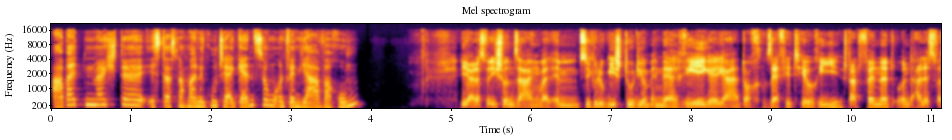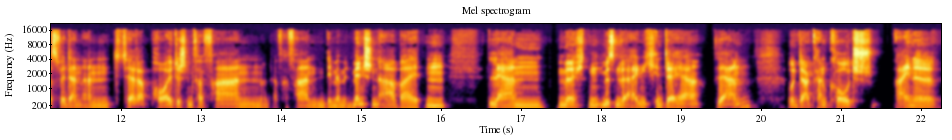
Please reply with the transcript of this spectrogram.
arbeiten möchte? Ist das nochmal eine gute Ergänzung? Und wenn ja, warum? Ja, das würde ich schon sagen, weil im Psychologiestudium in der Regel ja doch sehr viel Theorie stattfindet und alles, was wir dann an therapeutischen Verfahren oder Verfahren, in denen wir mit Menschen arbeiten, lernen möchten, müssen wir eigentlich hinterher lernen. Und da kann Coach eine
